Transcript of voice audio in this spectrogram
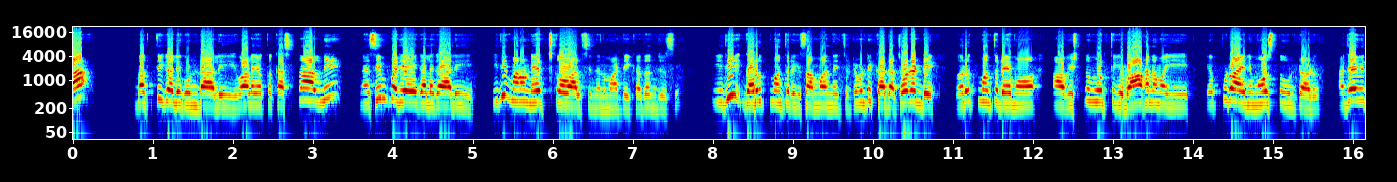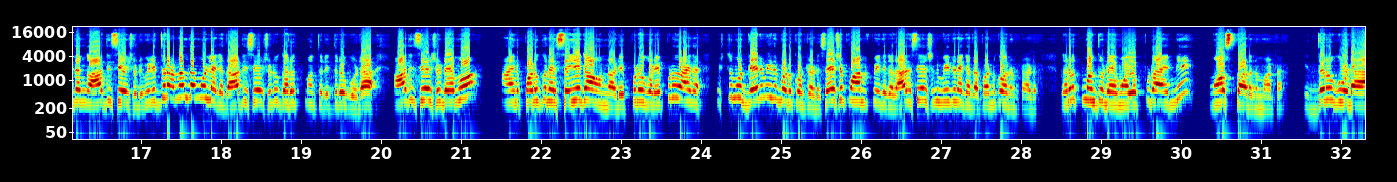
భక్తి కలిగి ఉండాలి. వాళ్ళ యొక్క కష్టాల్ని నశింపజేయగలగాలి. ఇది మనం నేర్చుకోవాల్సింది అనమాట ఈ కథను చూసి. ఇది గరుత్మంతుడికి సంబంధించినటువంటి కథ. చూడండి గరుత్మంతుడేమో ఆ విష్ణుమూర్తికి వాహనం అయ్యి ఎప్పుడు ఆయన మోస్తూ ఉంటాడు. అదేవిధంగా ఆదిశేషుడు వీళ్ళిద్దరు అన్నదమ్ముళ్ళే కదా. ఆదిశేషుడు గరుత్మంతుడు ఇద్దరు కూడా. ఆదిశేషుడేమో ఆయన పడుకునే శయ్యగా ఉన్నాడు. ఎప్పుడు కూడా ఎప్పుడు ఆయన విష్ణుమూర్తి దేని మీద పడుకుంటాడు? శేషపాను మీద కదా ఆదిశేషుని మీదనే కదా పండుకొని ఉంటాడు. గరుత్మంతుడేమో ఎప్పుడు ఆయన్ని మోస్తాడనమాట ఇద్దరు కూడా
